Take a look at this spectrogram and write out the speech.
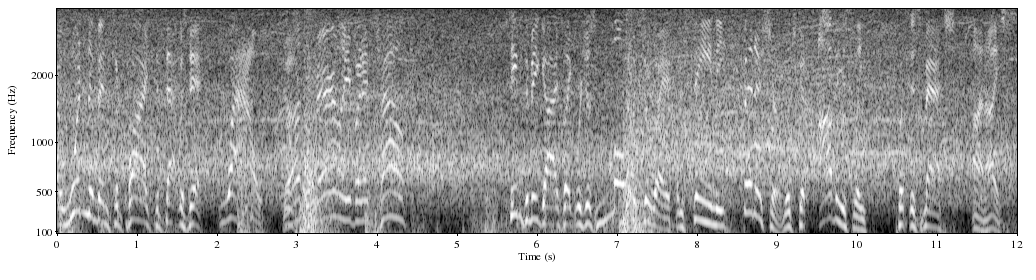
I wouldn't have been surprised if that was it. Wow. Just barely, but it counts. Seems to me, guys, like we're just moments away from seeing the finisher, which could obviously put this match on ice.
